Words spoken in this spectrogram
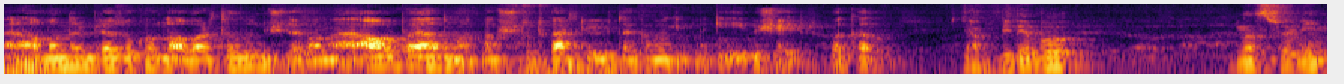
Ben Almanların biraz o konuda abartıldığını düşünüyorum ama Avrupa'ya adım atmak, Stuttgart gibi bir takıma gitmek iyi bir şeydir. Bakalım. Ya bir de bu nasıl söyleyeyim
